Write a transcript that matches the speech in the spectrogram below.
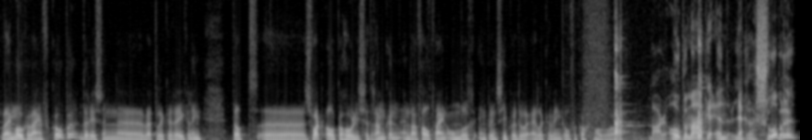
wij mogen wijn verkopen. Er is een uh, wettelijke regeling dat uh, zwak alcoholische dranken, en daar valt wijn onder, in principe door elke winkel verkocht mogen worden. Maar openmaken en lekker slobberen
